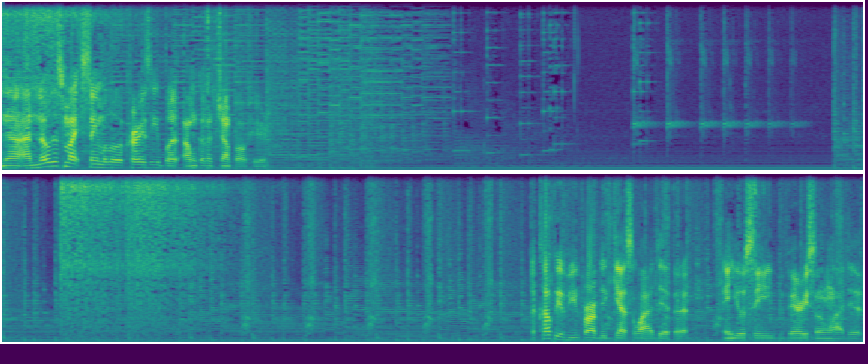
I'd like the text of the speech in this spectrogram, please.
Now, I know this might seem a little crazy, but I'm gonna jump off here. A couple of you probably guessed why I did that, and you'll see very soon why I did.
